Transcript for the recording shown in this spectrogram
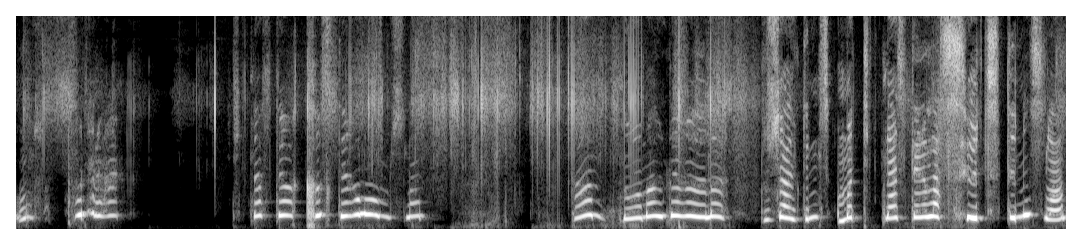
Bu ne lan? Tiknaster kız deril olmuş lan. Tamam normal derili düzelttiniz ama Tiknaster'la sıçtınız lan.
